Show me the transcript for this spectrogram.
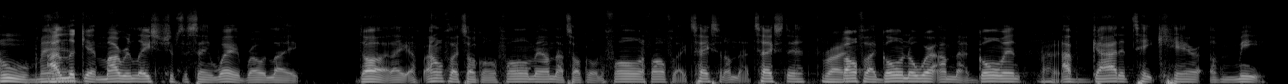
oh man I look at my relationships the same way, bro. Like, dog, like if I don't feel like talking on the phone, man, I'm not talking on the phone. If I don't feel like texting, I'm not texting. Right. If I don't feel like going nowhere, I'm not going. right I've got to take care of me,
